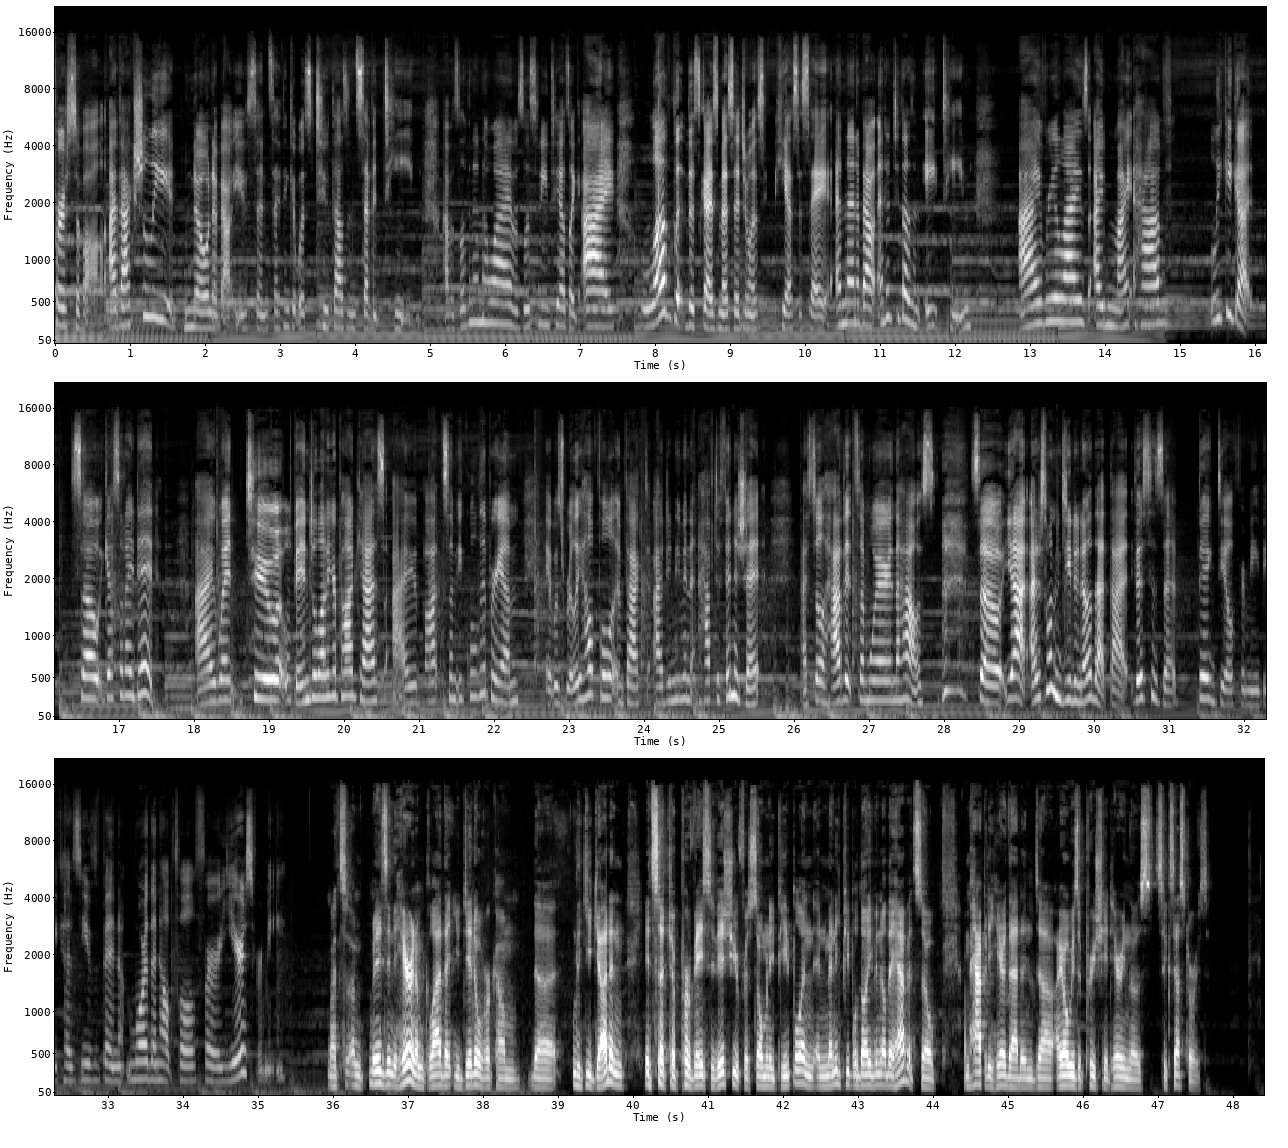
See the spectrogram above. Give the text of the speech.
First of all, I've actually known about you since I think it was 2017. I was living in Hawaii, I was listening to you, I was like, I love this guy's message and what he has to say. And then about end of 2018, I realized I might have leaky gut. So guess what I did? I went to binge a lot of your podcasts. I bought some Equilibrium. It was really helpful. In fact, I didn't even have to finish it. I still have it somewhere in the house. So, yeah, I just wanted you to know that that this is a big deal for me because you've been more than helpful for years for me. That's amazing to hear, and I'm glad that you did overcome the leaky gut. And it's such a pervasive issue for so many people, and, and many people don't even know they have it. So I'm happy to hear that, and uh, I always appreciate hearing those success stories.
